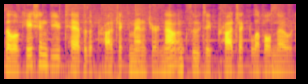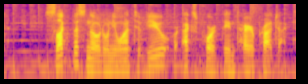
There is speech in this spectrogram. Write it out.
The Location View tab of the Project Manager now includes a project level node. Select this node when you want to view or export the entire project.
